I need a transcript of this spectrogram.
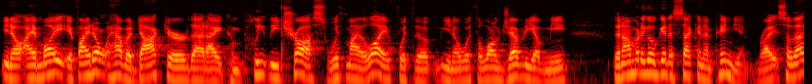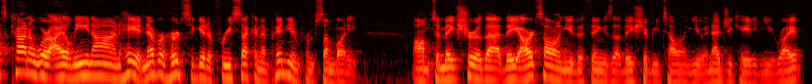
you know, I might if I don't have a doctor that I completely trust with my life, with the you know with the longevity of me, then I'm going to go get a second opinion, right? So that's kind of where I lean on. Hey, it never hurts to get a free second opinion from somebody. um, to make sure that they are telling you the things that they should be telling you and educating you, right?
